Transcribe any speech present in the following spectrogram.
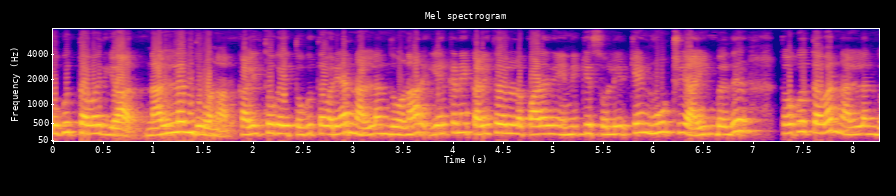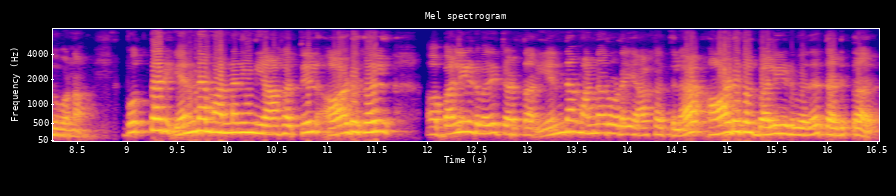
தொகுத்தவர் யார்? நல்லந்துவனார். கலித்தொகையை தொகுத்தவர் யார்? நல்லந்துவனார். ஏற்கனவே கலித்தொகையில் உள்ள பாடல்கள் எண்ணிக்கை சொல்லியிருக்கேன். நூற்றி ஐம்பது தொகுத்தவர் நல்லந்துவனார். புத்தர் எந்த மன்னனின் யாகத்தில் ஆடுகள் பலியிடுவதை தடுத்தார். எந்த மன்னரோட யாகத்துல ஆடுகள் பலியிடுவதை தடுத்தார்?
